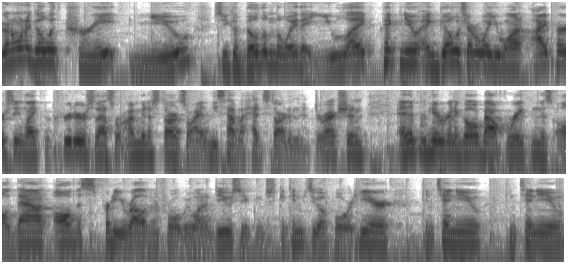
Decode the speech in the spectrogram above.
going to want to go with create new so you can build them the way that you like. Pick new and go whichever way you want. I personally like recruiter, so that's where I'm going to start so I at least have a head start in that direction. And then from here, we're going to go about breaking this all down. All this is pretty relevant for what we want to do, so you can just continue to go forward here, continue, continue,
